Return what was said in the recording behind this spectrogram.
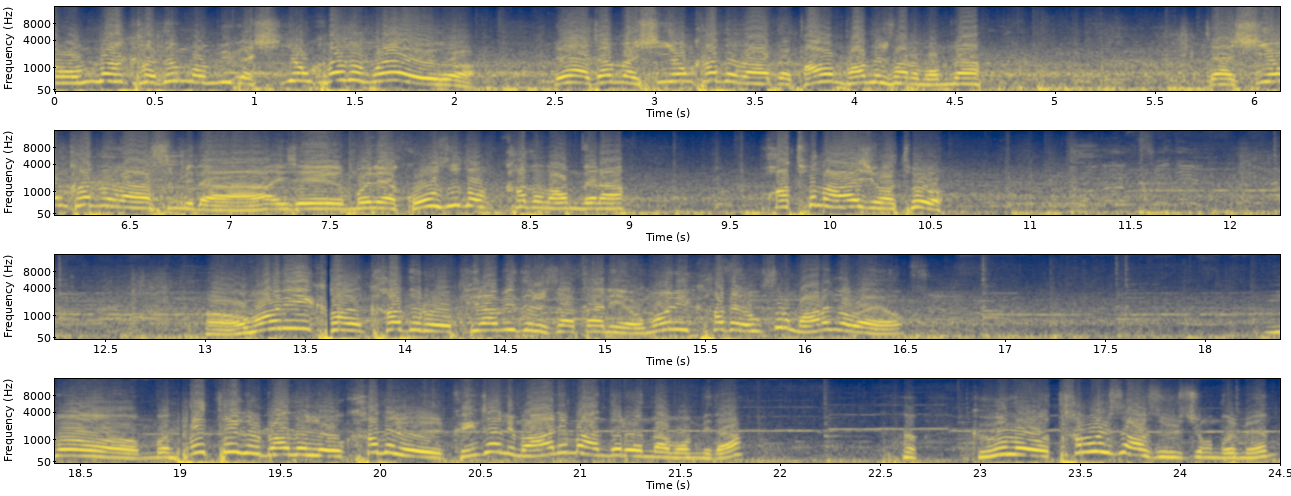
야, 엄마 카드 뭡니까? 신용카드 뭐야 이거? 야 잠깐만 신용카드 나왔다. 다음 받을 사람 없나? 자 신용카드 나왔습니다. 이제 뭐냐 고수도 카드 나오면 되나? 화투 나와야지 화투. 어, 어머니 카, 카드로 피라미드를 쌓다니 어머니 카드가 억수로 많은가 봐요. 뭐, 뭐 혜택을 받으려고 카드를 굉장히 많이 만들었나 봅니다. 그걸로 탑을 쌓았을 정도면.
